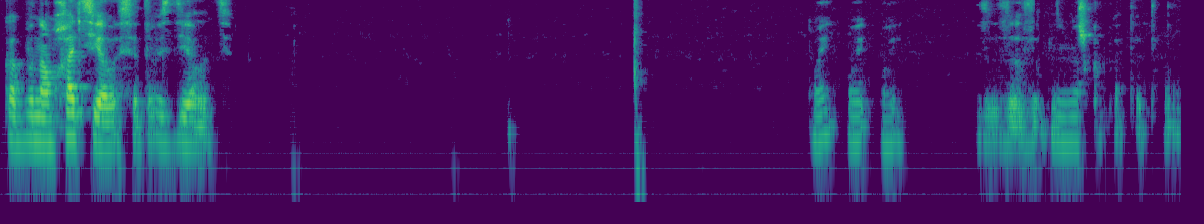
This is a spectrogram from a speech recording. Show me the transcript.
как бы нам хотелось этого сделать. Ой, ой, ой. Немножко под этого.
